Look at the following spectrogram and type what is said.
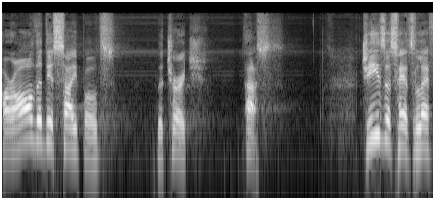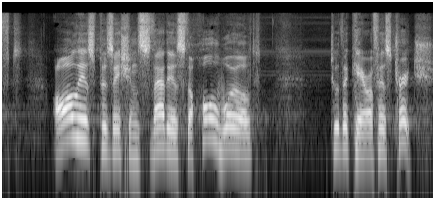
are all the disciples, the church, us. Jesus has left all his positions, that is, the whole world, to the care of his church.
